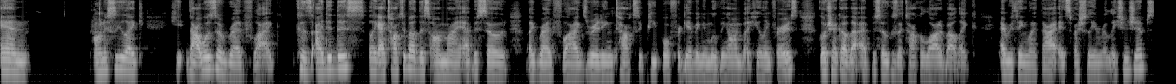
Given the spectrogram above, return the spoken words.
And honestly like he, that was a red flag because I did this, like, I talked about this on my episode, like, red flags, ridding toxic people, forgiving and moving on, but healing first. Go check out that episode because I talk a lot about, like, everything like that, especially in relationships.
